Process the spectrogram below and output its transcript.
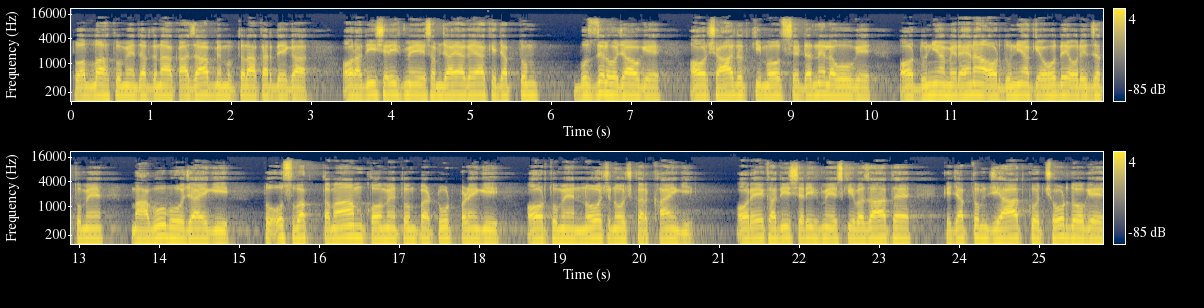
تو اللہ تمہیں دردناک عذاب میں مبتلا کر دے گا۔ اور حدیث شریف میں یہ سمجھایا گیا کہ جب تم بزدل ہو جاؤ گے اور شہادت کی موت سے ڈرنے لگو گے اور دنیا میں رہنا اور دنیا کے عہدے اور عزت تمہیں محبوب ہو جائے گی تو اس وقت تمام قومیں تم پر ٹوٹ پڑیں گی اور تمہیں نوچ نوچ کر کھائیں گی۔ اور ایک حدیث شریف میں اس کی وضاحت ہے کہ جب تم جہاد کو چھوڑ دو گے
